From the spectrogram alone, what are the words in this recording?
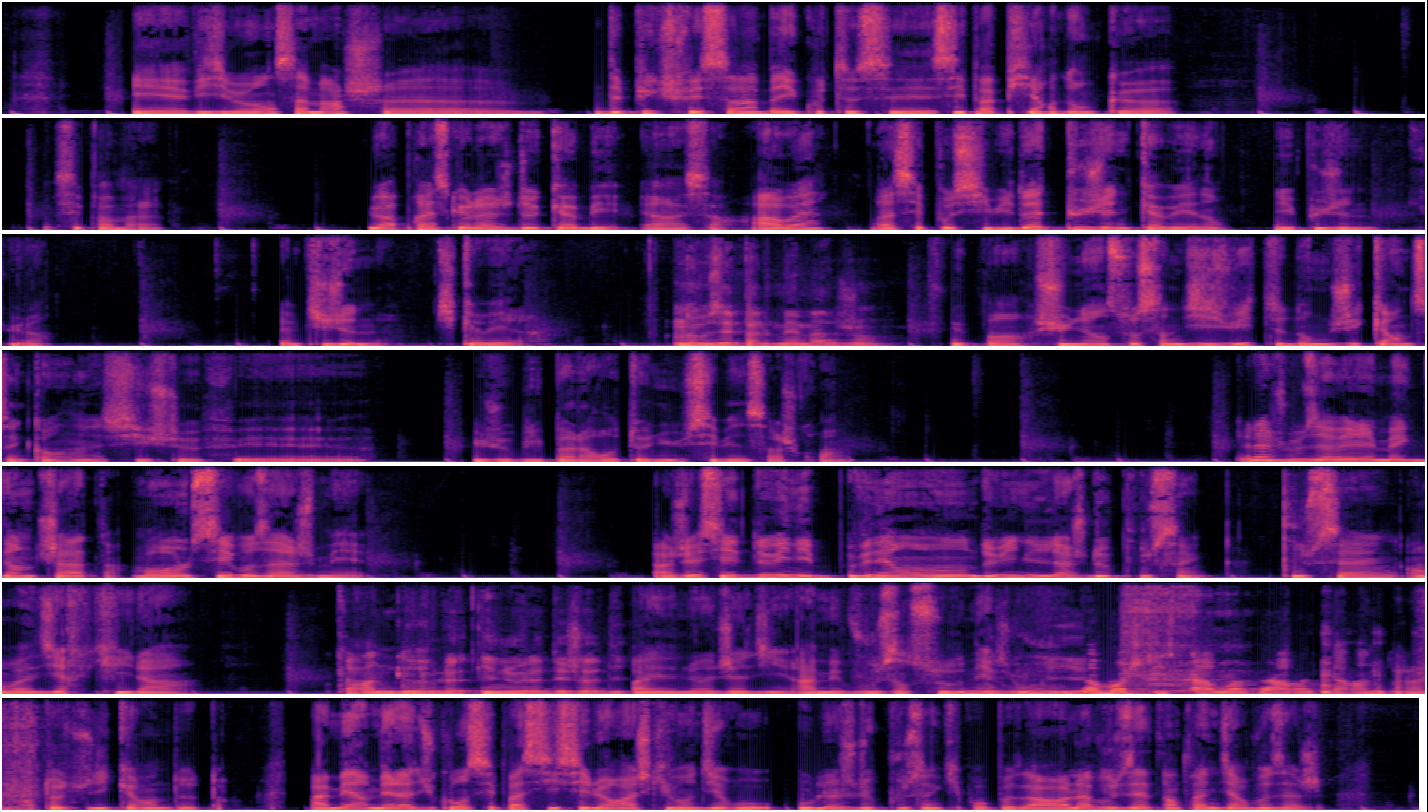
Et visiblement, ça marche. euh, depuis que je fais ça, bah écoute, c'est c'est pas pire, donc euh, c'est pas mal. Tu as presque l'âge de KB, RSA. Ah ouais? Ah, c'est possible. Il doit être plus jeune KB, non? Il est plus jeune, celui-là. Un petit jeune, petit KB, là. Non, vous avez pas le même âge? Je sais pas. Je suis né en 78, donc j'ai 45 ans. hein, si je te fais. J'oublie pas la retenue, c'est bien ça, je crois. Quel âge vous avez, les mecs, dans le chat Bon, on le sait, vos âges, mais. Alors, je vais essayer de deviner. Venez, on, on devine l'âge de Poussin. Poussin, on va dire qu'il a. il 42. nous, l'a, il nous l'a déjà dit. Ah, il nous l'a déjà dit. Ah, mais vous vous en souvenez, vous. Non, moi je dis ça au hasard, hein, 42. Ah, toi, tu dis 42, toi. Ah merde, mais là, du coup, on sait pas si c'est leur âge qu'ils vont dire ou, ou l'âge de Poussin qu'ils proposent. Alors là, vous êtes en train de dire vos âges.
